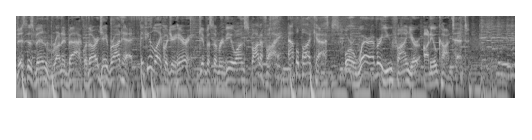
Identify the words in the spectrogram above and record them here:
This has been Run It Back with RJ Broadhead. If you like what you're hearing, give us a review on Spotify, Apple Podcasts, or wherever you find your audio content. Thank you.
